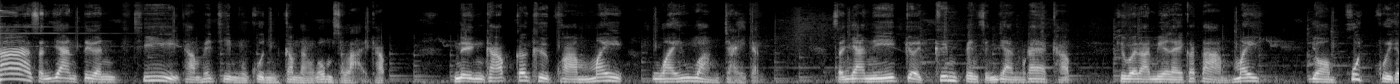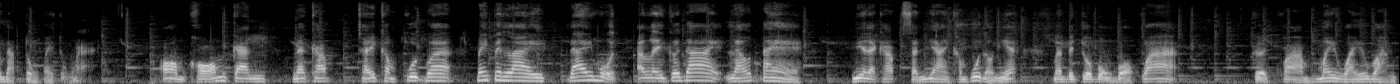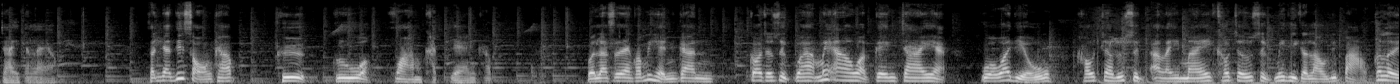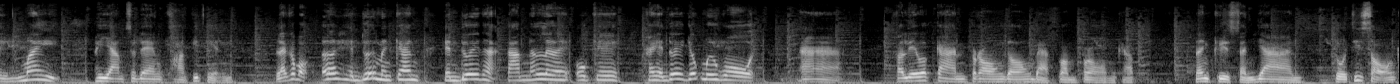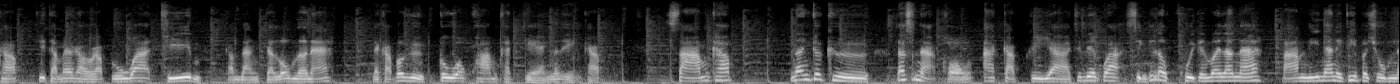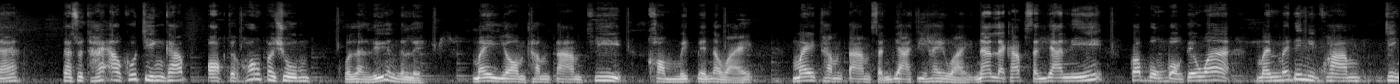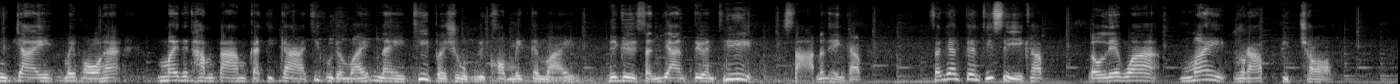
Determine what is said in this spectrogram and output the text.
5 สัญญาณเตือนที่ทำให้ทีมของคุณกำลังล่มสลายครับ 1. ครับก็คือความไม่ไว้วางใจกัน สัญญาณนี้เกิดขึ้นเป็นสัญญาณแรกครับ คือเวลามีอะไรก็ตามไม่ยอมพูดคุยกันแบบตรงไปตรงมา อ้อมค้อมกันนะครับ ใช้คำพูดว่าไม่เป็นไรได้หมดอะไรก็ได้แล้วแต่นี่แหละครับ สัญญาณคำพูดเหล่านี้มันเป็นตัวบ่งบอกว่า เกิดความไม่ไว้วางใจกันแล้ว สัญญาณที่ 2 ครับ คือกลัวความขัดแย้งครับ เวลาแสดงความคิดเห็นกัน ก็จะรู้สึกว่าไม่เอาอะเกรงใจอะกลัวว่าเดี๋ยวเขาจะรู้สึกอะไรไหมเขาจะรู้สึกไม่ดีกับเราหรือเปล่า ก็เลยไม่พยายามแสดงความคิดเห็น แล้วก็บอกเออเห็นด้วยเหมือนกันเห็นด้วยน่ะตามนั้นเลยโอเค ใครเห็นด้วยยกมือโหวตอ่าเขาเรียกว่าการปรองดองแบบปลอมๆครับ นั่นคือสัญญาณตัวที่ 2 ครับ ที่ทำให้เรารับรู้ว่าทีมกำลังจะล่มแล้วนะ นะครับ ก็คือกลัวความขัดแย้งนั่นเองครับ 3 ครับ นั่นก็คือลักษณะของอากับกริยาที่เรียกว่าสิ่งที่เราคุยกันไว้แล้วนะ ตามนี้นะในที่ประชุมนะ แต่สุดท้ายเอาเข้าจริงครับ ออกจากห้องประชุมคนละเรื่องกันเลย ไม่ยอมทำตามที่คอมมิตเมนต์เอาไว้ ไม่ทำตามสัญญาที่ให้ไว้ นั่นแหละครับ สัญญานี้ก็บ่งบอกได้ว่ามันไม่ได้มีความจริงใจไม่พอฮะ ไม่ได้ทำตามกติกาที่คุยกันไว้ในที่ประชุมหรือคอมมิตกันไว้ นี่คือสัญญาณเตือนที่ 3 นั่นเองครับ สัญญาณเตือนทีสี่4 ครับ เราเรียกว่าไม่รับผิดชอบ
